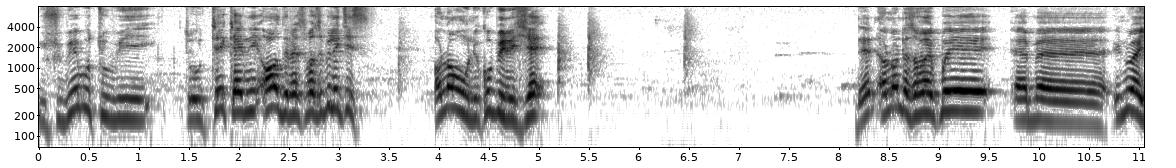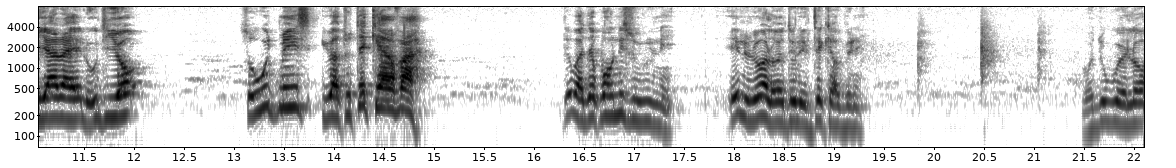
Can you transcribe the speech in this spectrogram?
you should be able to be to take any all the responsibilities. Ọlọ́run ò ní kó bìnrin ṣiṣẹ́ then ọlọ́run tẹ̀sán fún mi pé inú ẹ̀yà ara ẹ lòún ti yọ. So which means you have to take care of her. Tí ó bá jẹ́ pọ́n ní sùúrù ni èlò ló wà lọ́wọ́ tó lè take care obìnrin? Ìbọ̀júgbò ẹ lọ.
